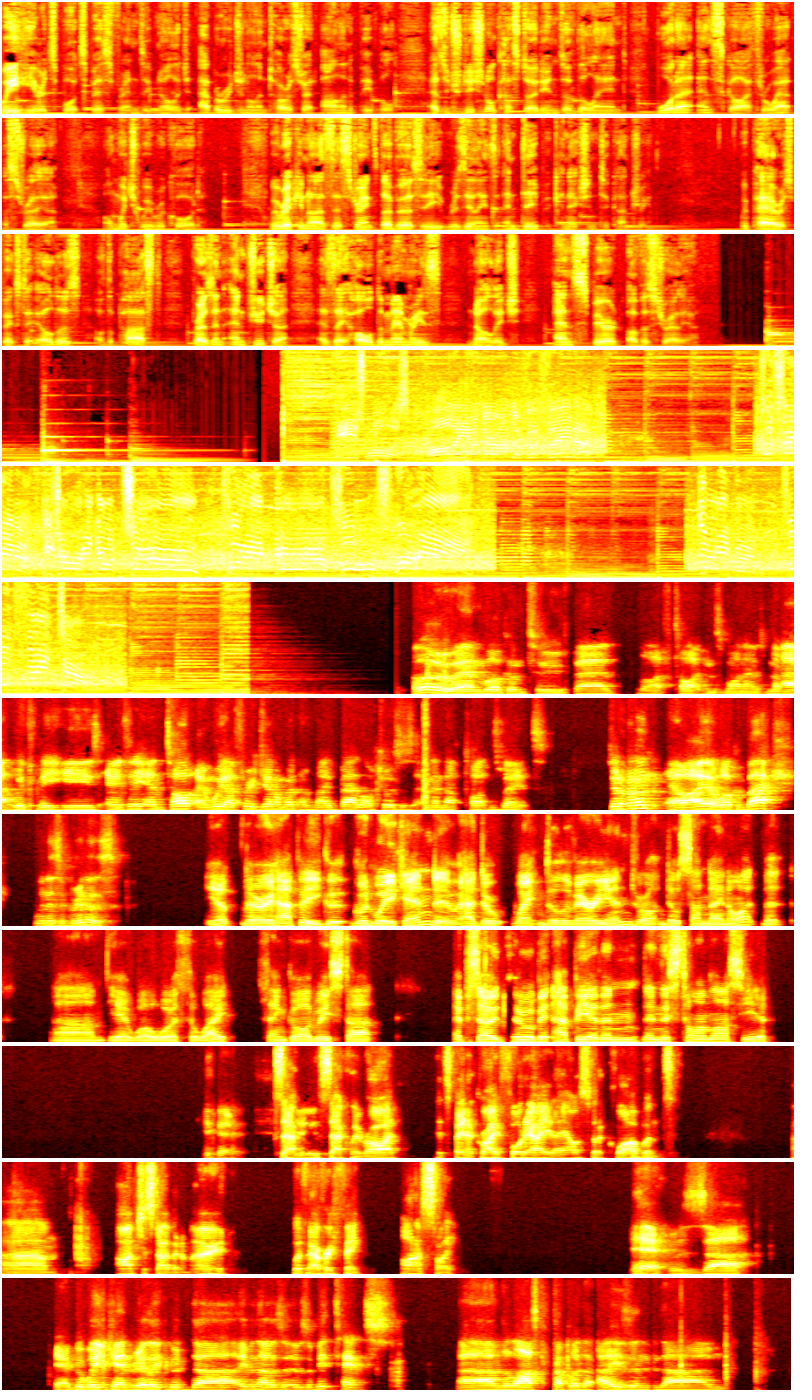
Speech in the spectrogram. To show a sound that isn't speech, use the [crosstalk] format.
We here at Sports Best Friends acknowledge Aboriginal and Torres Strait Islander people as the traditional custodians of the land, water, and sky throughout Australia on which we record. We recognise their strength, diversity, resilience, and deep connection to country. We pay our respects to elders of the past, present, and future as they hold the memories, knowledge, and spirit of Australia. Welcome to Bad Life Titans. My name is Matt. With me is Anthony and Tom, and we are three gentlemen who have made bad life choices and end up Titans fans. Gentlemen, how are you? Welcome back. Winners and grinners. Yep, very happy. Good good weekend. It had to wait until the very end, right until Sunday night, but um, yeah, well worth the wait. Thank God we start episode two a bit happier than than this time last year. [laughs] Yeah. Exactly, exactly right. It's been a great 48 hours for the club, and um, I'm just over the moon with everything, honestly. Yeah, it was uh yeah, good weekend, really good uh even though it was, it was a bit tense um the last couple of days and um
